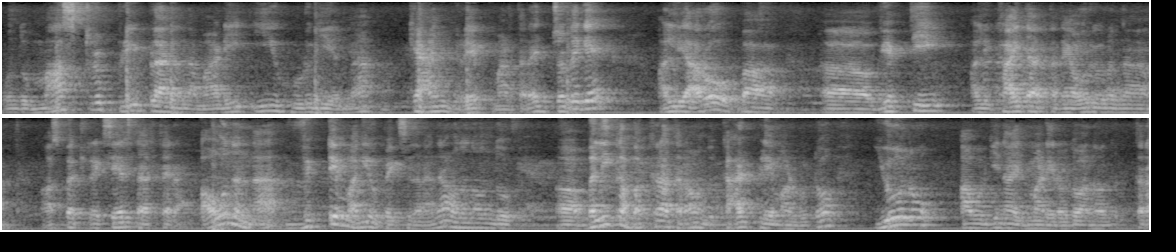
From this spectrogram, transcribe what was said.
ಒಂದು ಮಾಸ್ಟರ್ ಪ್ರೀ ಪ್ಲಾನ್ ಅನ್ನ ಮಾಡಿ ಈ ಹುಡುಗಿಯನ್ನ ಗ್ಯಾಂಗ್ ರೇಪ್ ಮಾಡ್ತಾರೆ. ಜೊತೆಗೆ ಅಲ್ಲಿ ಯಾರೋ ಒಬ್ಬ ವ್ಯಕ್ತಿ ಅಲ್ಲಿ ಕಾಯ್ತಾ ಇರ್ತಾನೆ, ಅವ್ರು ಇವರನ್ನ ಆಸ್ಪತ್ರೆಗೆ ಸೇರಿಸ್ತಾ ಇರ್ತಾರೆ ಅವನನ್ನ ವಿಕ್ಟಿಮ್ ಆಗಿ ಉಪಯೋಗಿಸಿದಾರೆ. ಅಂದ್ರೆ ಅವನನ್ನ ಒಂದು ಬಲಿಕ ಬಕ್ರ ತರ ಒಂದು ಕಾರ್ಡ್ ಪ್ಲೇ ಮಾಡ್ಬಿಟ್ಟು, ಇವನು ಆ ಹುಡುಗಿನ ಇದ್ ಮಾಡಿರೋದು ಅನ್ನೋ ತರ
